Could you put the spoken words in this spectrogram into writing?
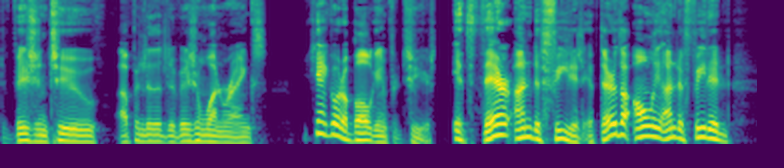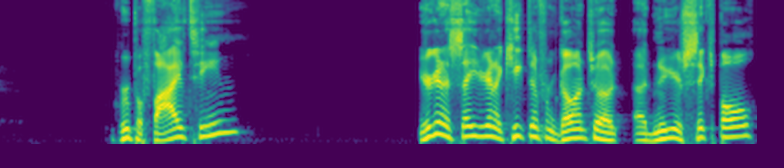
Division two up into the Division one ranks, you can't go to a bowl game for two years. If they're undefeated, if they're the only undefeated group of five team, you're gonna say you're gonna keep them from going to a, a New Year's Six bowl.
